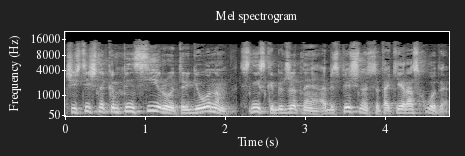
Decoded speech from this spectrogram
частично компенсирует регионам с низкой бюджетной обеспеченностью такие расходы.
